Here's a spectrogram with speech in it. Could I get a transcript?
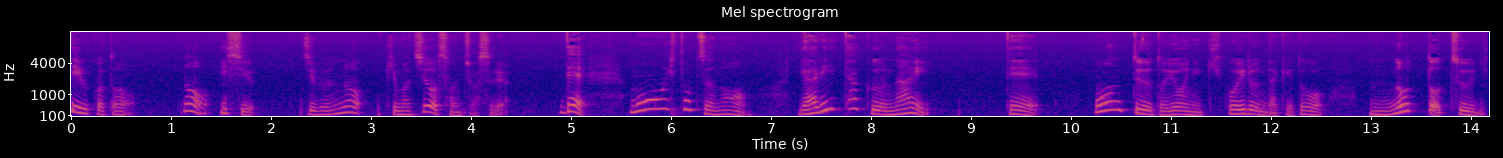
ていうことの意思自分の気持ちを尊重する。でもう一つのやりたくないって「want to」とように聞こえるんだけど「not to」に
